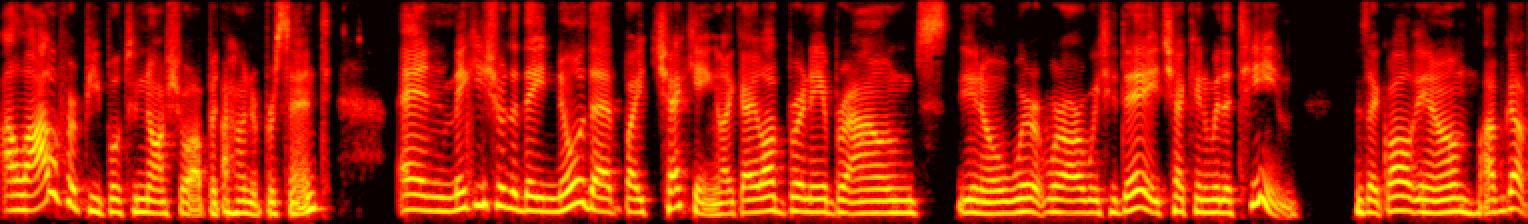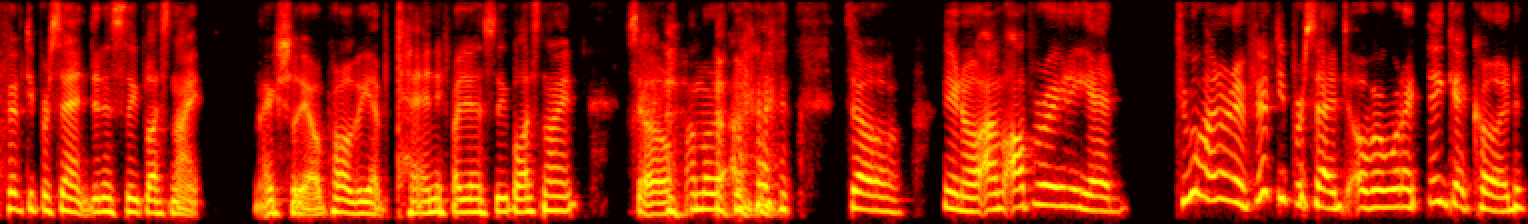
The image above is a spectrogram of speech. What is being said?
allow for people to not show up at 100% and making sure that they know that by checking like i love brene brown's you know where, where are we today? check in with a team. It's like well you know i've got 50% didn't sleep last night. Actually i'll probably have 10 if i didn't sleep last night. So i'm a, so you know i'm operating at 250% over what I think I could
